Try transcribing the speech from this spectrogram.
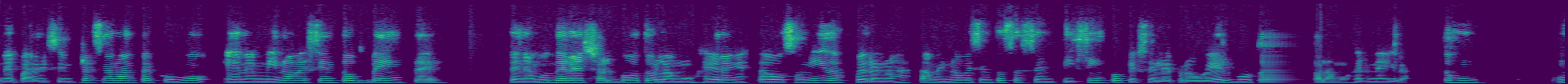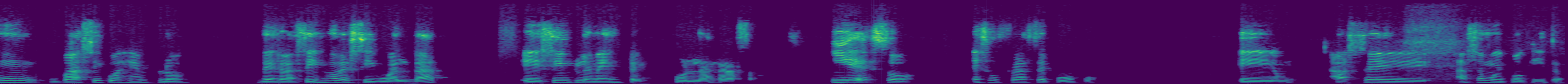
me pareció impresionante cómo en el 1920 tenemos derecho al voto la mujer en Estados Unidos, pero no es hasta 1965 que se le provee el voto a la mujer negra. Esto es un, un básico ejemplo de racismo, desigualdad, eh, simplemente por la raza. Y eso, eso fue hace poco, eh, hace, hace muy poquito.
